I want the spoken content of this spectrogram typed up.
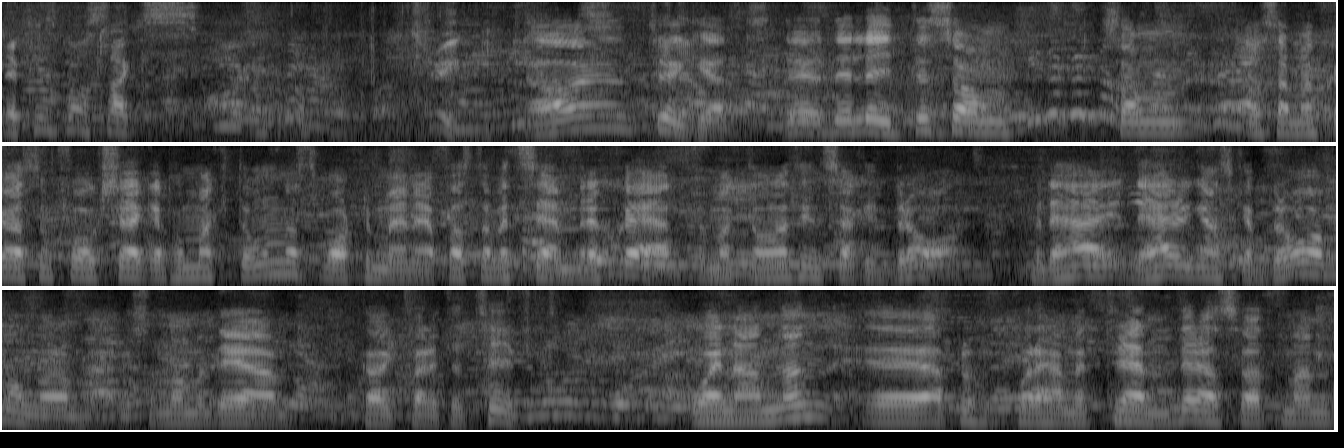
det finns någon slags trygg. Ja, trygghet. Det, det är lite som, som av samma skäl som folk käkar på McDonalds vart de än är, fast av ett sämre skäl. För McDonalds är inte särskilt bra. Men det här, det här är ganska bra, många av de här. Liksom de, det är högkvalitativt. Och en annan, eh, apropå det här med trender, alltså att man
